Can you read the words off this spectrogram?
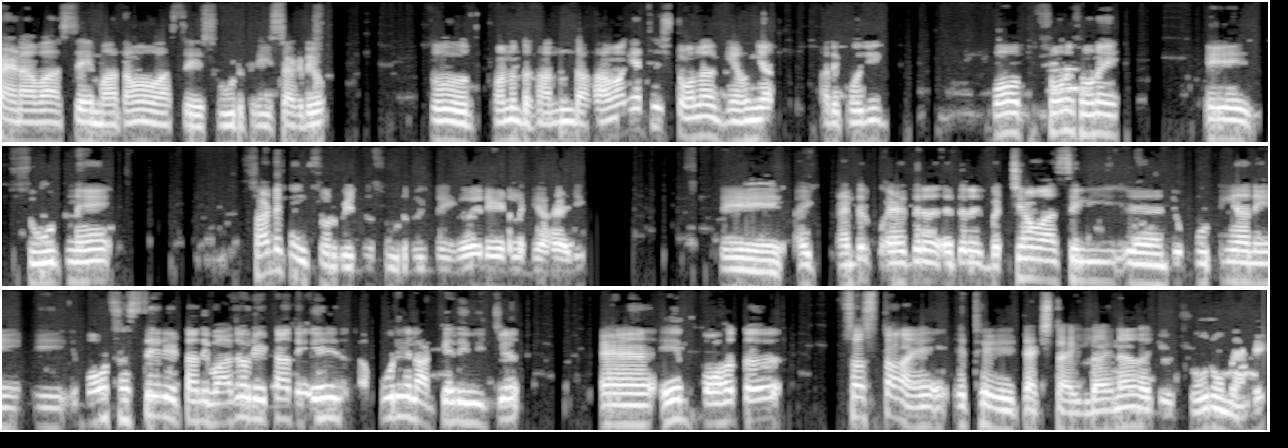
ਭੈਣਾਂ ਵਾਸਤੇ, ਮਾਤਾਵਾਂ ਵਾਸਤੇ ਸੂਟ ਖਰੀਦ ਸਕਦੇ ਹੋ। ਸੋ ਤੁਹਾਨੂੰ ਦਿਖਾਉਣ ਦਿਖਾਵਾਂਗੇ ਇੱਥੇ ਸਟਾਲਾਂ ਲੱਗੀਆਂ ਹੋਈਆਂ। ਆ ਦੇਖੋ ਜੀ, ਬਹੁਤ ਸੋਹਣੇ ਸੋਹਣੇ ਇਹ ਸੂਟ ਨੇ। 350 ਰੁਪਏ ਦਾ ਸੂਟ ਤੁਸੀਂ ਦੇਖ ਲਓ, ਇਹ ਰੇਟ ਲੱਗਿਆ ਹੋਇਆ ਜੀ। ਤੇ ਇ- ਇੱਧਰ ਇੱਧਰ ਇੱਧਰ ਬੱਚਿਆਂ ਵਾਸਤੇ ਵੀ ਜੋ ਕੋਟੀਆਂ ਨੇ, ਇਹ ਬਹੁਤ ਸਸਤੇ ਰੇਟਾਂ ਦੇ ਵਾਜਬ ਰੇਟਾਂ ਤੇ ਇਹ ਪੂਰੇ ਇਲਾਕੇ ਦੇ ਵਿੱਚ ਇਹ ਬਹੁਤ ਸਸਤਾ ਹੈ ਇੱਥੇ ਟੈਕਸਟਾਈਲ ਦਾ, ਇਹਨਾਂ ਦਾ ਜੋ ਸ਼ੋਰੂਮ ਹੈ ਇਹ।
